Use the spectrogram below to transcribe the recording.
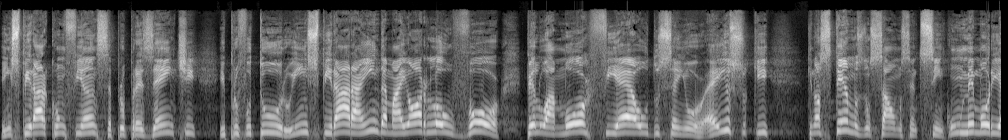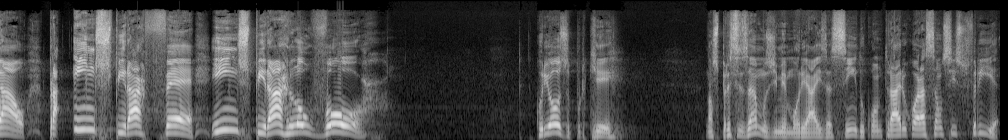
inspirar confiança para o presente e para o futuro, e inspirar ainda maior louvor pelo amor fiel do Senhor. É isso que, que nós temos no Salmo 105, um memorial para inspirar fé, inspirar louvor. Curioso porque nós precisamos de memoriais assim, do contrário, o coração se esfria.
